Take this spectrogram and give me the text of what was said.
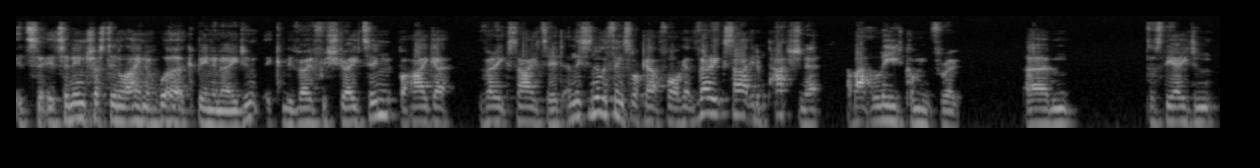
it's it's an interesting line of work being an agent. It can be very frustrating, but I get very excited. And this is another thing to look out for. I get very excited and passionate about a lead coming through. Um, does the agent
